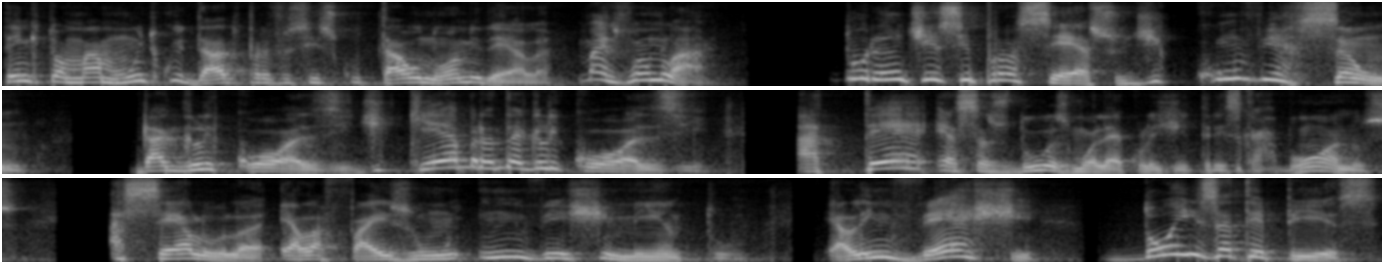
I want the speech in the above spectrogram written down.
Tem que tomar muito cuidado para você escutar o nome dela. Mas vamos lá. Durante esse processo de conversão da glicose, de quebra da glicose, até essas duas moléculas de três carbonos, a célula ela faz um investimento. Ela investe dois ATPs.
